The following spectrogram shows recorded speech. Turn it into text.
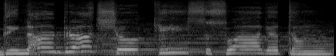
దినాగ్రాజ్ షోకి సుస్వాగతం.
